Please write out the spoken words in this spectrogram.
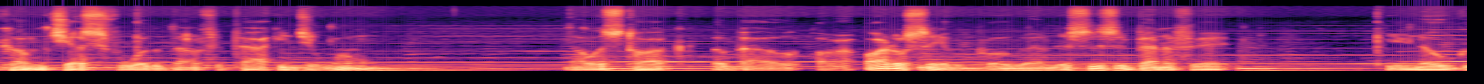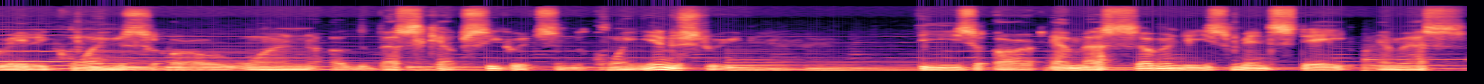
come just for the benefit package alone. Now let's talk about our autosaver program. This is a benefit you know, graded coins are one of the best kept secrets in the coin industry. These are MS 70s, Mint State. MS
